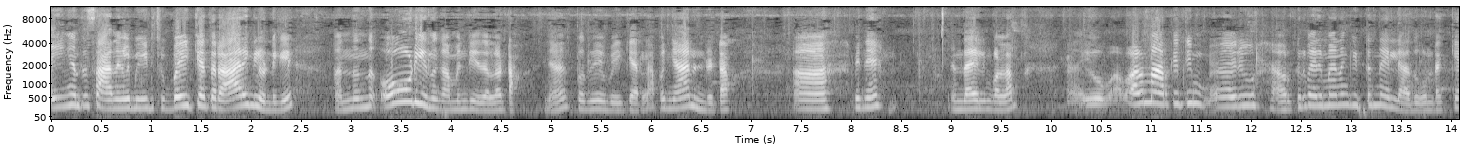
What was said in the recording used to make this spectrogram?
ഇങ്ങനത്തെ സാധനങ്ങൾ മേടിച്ച് ഉപയോഗിക്കാത്തവർ ആരെങ്കിലും ഉണ്ടെങ്കിൽ അന്നൊന്ന് ഓടി ഒന്ന് കമന്റ് ചെയ്തോളൂ കേട്ടോ. ഞാൻ പൊതുവെ ഉപയോഗിക്കാറില്ല. അപ്പൊ ഞാനുണ്ട് കേട്ടോ. പിന്നെ എന്തായാലും കൊള്ളാം. അയ്യോ, മാർക്കറ്റും ഒരു അവർക്കൊരു വരുമാനം കിട്ടുന്നില്ല അതുകൊണ്ടൊക്കെ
